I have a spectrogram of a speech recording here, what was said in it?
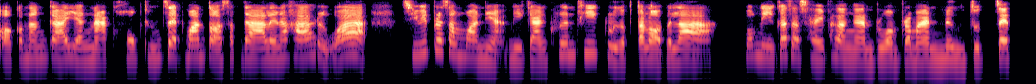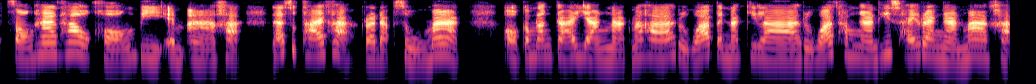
ออกกำลังกายอย่างหนัก 6-7 วันต่อสัปดาห์เลยนะคะ หรือว่าชีวิตประจำวันเนี่ยมีการเคลื่อนที่เกือบตลอดเวลา พวกนี้ก็จะใช้พลังงานรวมประมาณ 1.725 เท่าของ BMR ค่ะ และสุดท้ายค่ะ ระดับสูงมาก ออกกำลังกายอย่างหนักนะคะ หรือว่าเป็นนักกีฬา หรือว่าทำงานที่ใช้แรงงานมากค่ะ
